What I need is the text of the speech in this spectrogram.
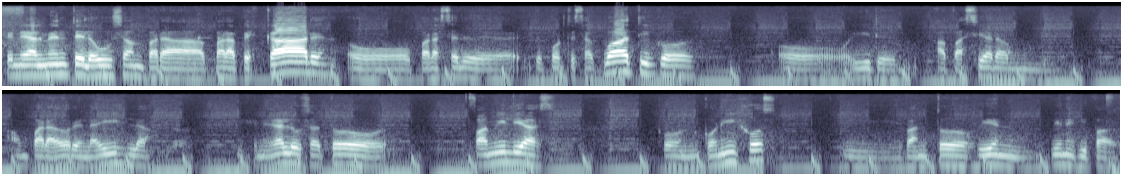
Generalmente lo usan para, para pescar o para hacer eh, deportes acuáticos o ir eh, a pasear a un, a un parador en la isla. En general lo usa todo familias con, con hijos y van todos bien, bien equipados.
